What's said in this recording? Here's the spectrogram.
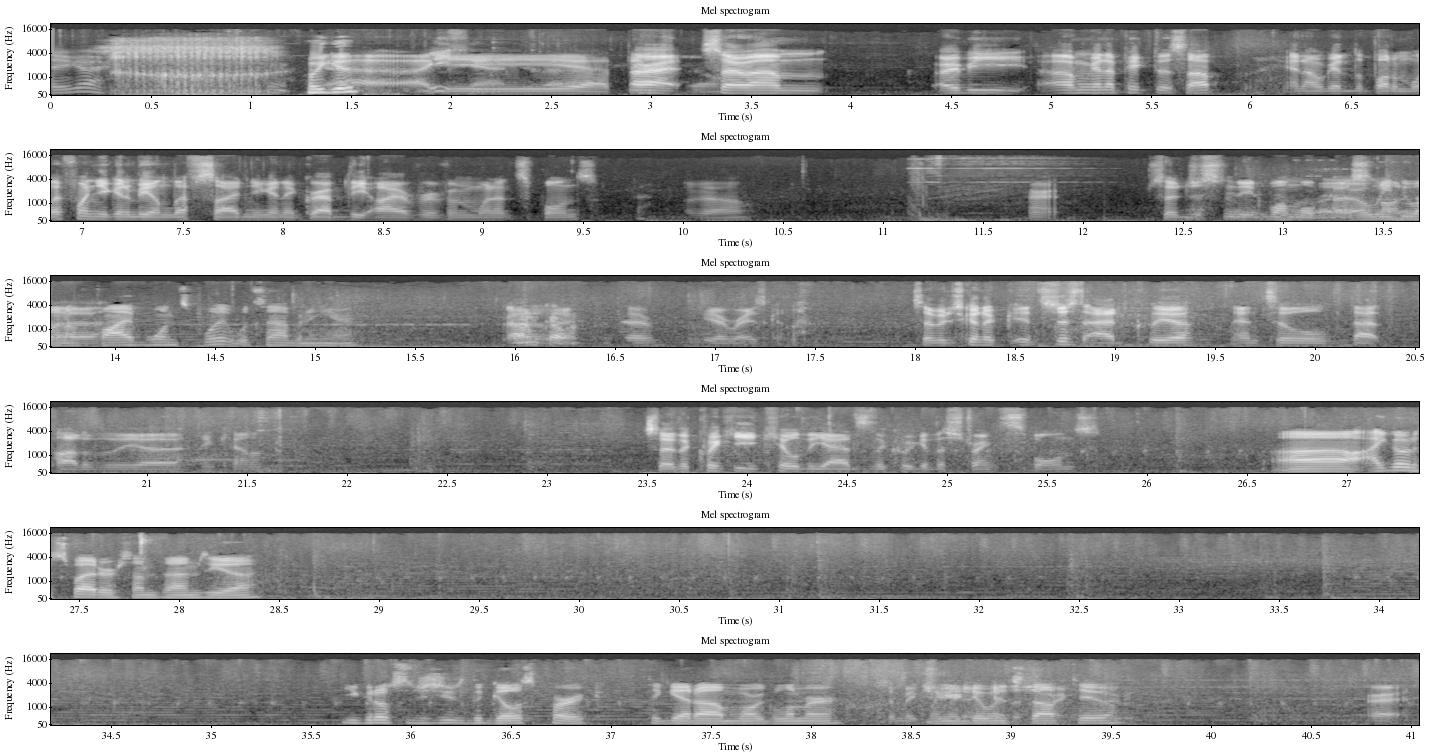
There you go. Are we good? Yeah, I can't do that. Yeah. All right, so um, Obi, I'm gonna pick this up, and I'll get the bottom left one. You're gonna be on left side, and you're gonna grab the Eye of Riven when it spawns. Okay. All right. So just need one more Are Are we on, doing uh, a 5-1 split? What's happening here? I don't I'm know. Uh, yeah, Ray's gonna. So we're just gonna. It's just ad clear until that part of the uh, encounter. So the quicker you kill the ads, the quicker the strength spawns. Uh, I go to Spider sometimes, yeah. You could also just use the Ghost perk to get uh, more Glimmer. So make sure When you you're don't doing get a stuff, strength, too. Alright.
